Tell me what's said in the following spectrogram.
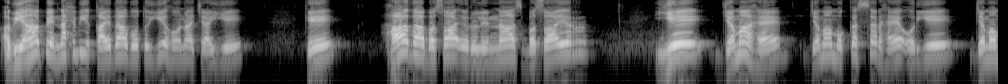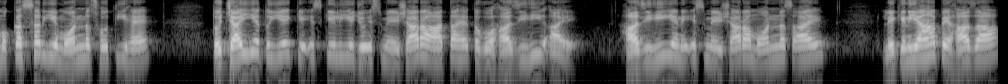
اب یہاں پہ نحوی قاعدہ وہ تو یہ ہونا چاہیے کہ ہاضا بسائر الناس بسائر یہ جمع ہے، جمع مکسر ہے اور یہ جمع مکسر یہ معنس ہوتی ہے۔ تو چاہیے تو یہ کہ اس کے لیے جو اس میں اشارہ آتا ہے تو وہ حاضی ہی آئے۔ حاضی ہی یعنی اس میں اشارہ معنس آئے۔ لیکن یہاں پہ حاضہ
